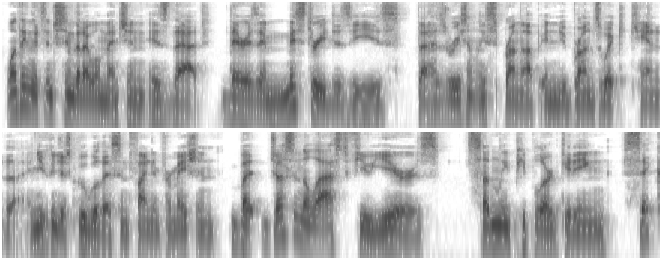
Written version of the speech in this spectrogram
One thing that's interesting that I will mention is that there is a mystery disease that has recently sprung up in New Brunswick, Canada. And you can just Google this and find information. But just in the last few years, suddenly people are getting sick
